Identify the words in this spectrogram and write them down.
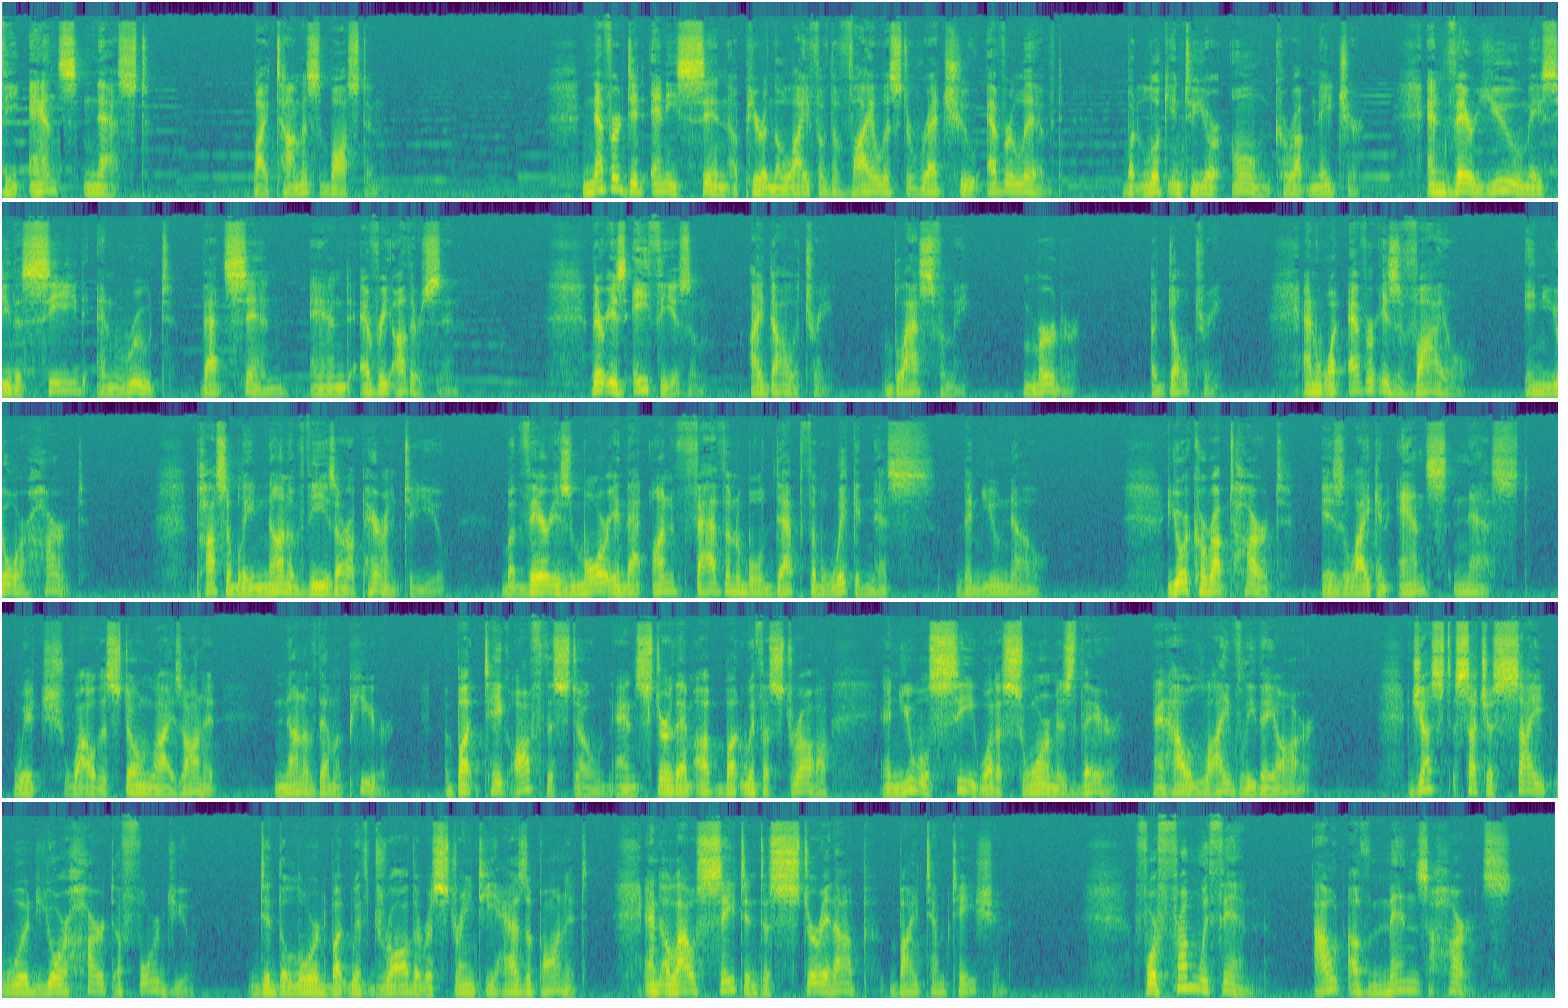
The Ant's Nest by Thomas Boston. Never did any sin appear in the life of the vilest wretch who ever lived, but look into your own corrupt nature, and there you may see the seed and root, that sin, and every other sin. There is atheism, idolatry, blasphemy, murder, adultery, and whatever is vile in your heart. Possibly none of these are apparent to you, but there is more in that unfathomable depth of wickedness than you know. Your corrupt heart is like an ant's nest, which, while the stone lies on it, none of them appear. But take off the stone and stir them up but with a straw, and you will see what a swarm is there, and how lively they are. Just such a sight would your heart afford you, did the Lord but withdraw the restraint he has upon it, and allow Satan to stir it up by temptation. For from within, out of men's hearts,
